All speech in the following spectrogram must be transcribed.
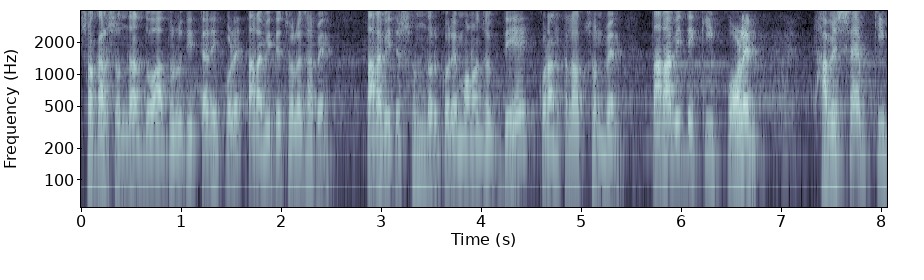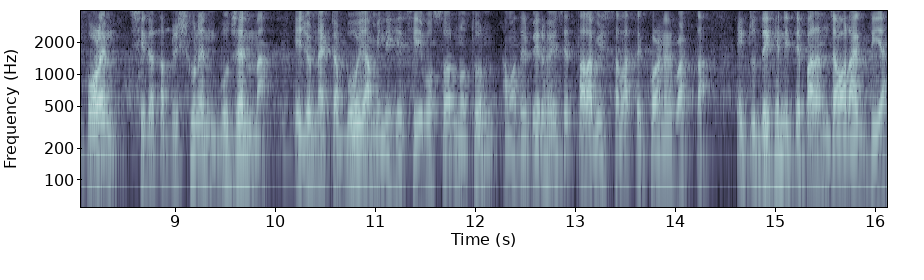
সকাল সন্ধ্যার দোয়া, দুরুদ ইত্যাদি পড়ে তারাবিতে চলে যাবেন। তারাবিতে সুন্দর করে মনোযোগ দিয়ে কোরআন তেলাওয়াত শুনবেন। তারাবিতে কি পড়েন? হাবেজ সাহেব কি পড়েন? সেটা তো আপনি শুনেন, বুঝেন না। এই জন্য একটা বই আমি লিখেছি এবছর, নতুন, আমাদের বের হয়েছে তারাবির সালাতে কোরআনের বার্তা। একটু দেখে নিতে পারেন যাওয়ার আগ দিয়া।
